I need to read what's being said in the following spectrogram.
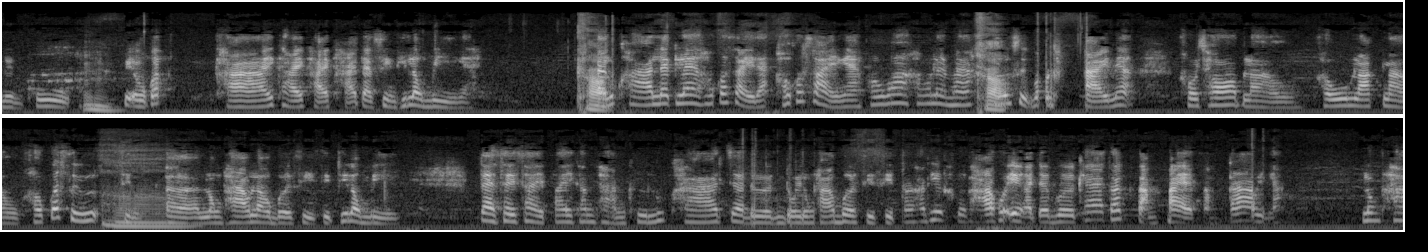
หนึ่งคู่อืมพี่โอก็ขายขายขายขายแต่สิ่งที่เรามีไงครับแต่ลูกค้าแรกๆเขาก็ใส่ได้เขาก็ใส่ไงเพราะว่าเขาอะไรมาครับเขารู้สึกว่าขายเนี่ยเขาชอบเราเขารักเราเขาก็ซื้อสินอ่าเอ่อรองเท้าเราเบอร์สี่สิบที่เรามี แต่ใส่ใส่ไปคำถามคือลูกค้าจะเดินโดยรองเท้าเบอร์สี่สิบทั้งๆที่รองเท้าเขาเองอาจจะเบอร์แค่สักสามแปดสามเก้าอย่างเงี้ยรองเท้า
